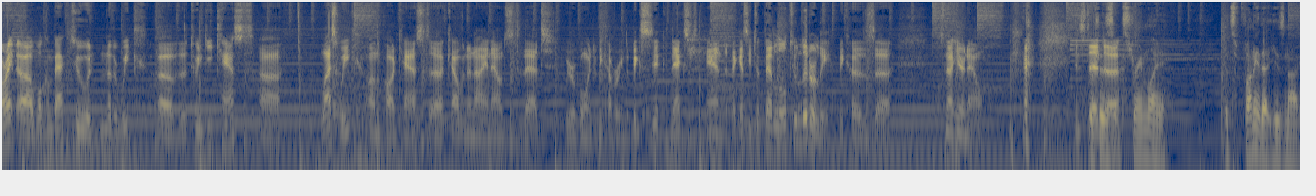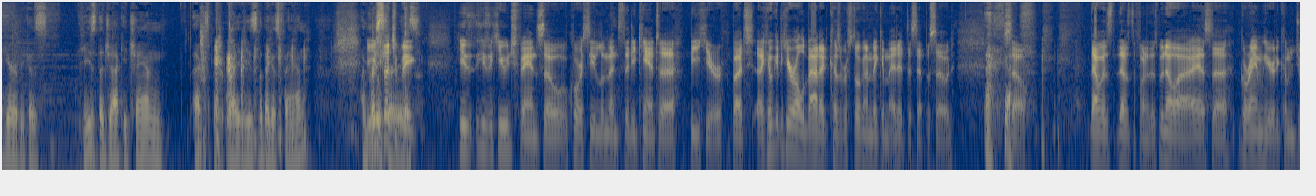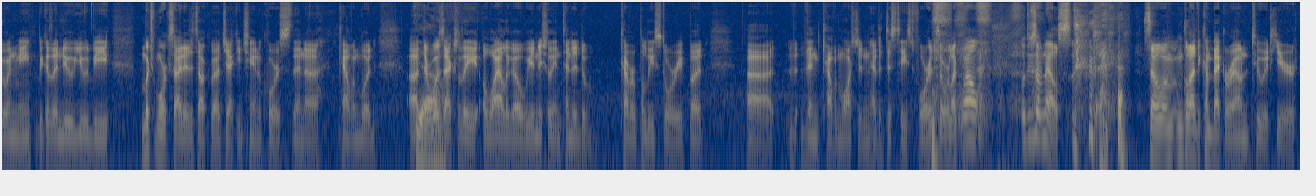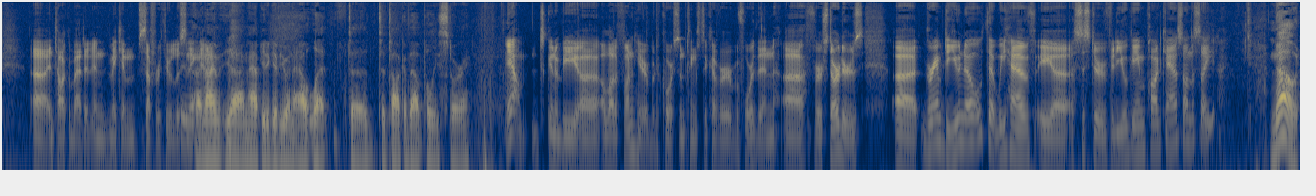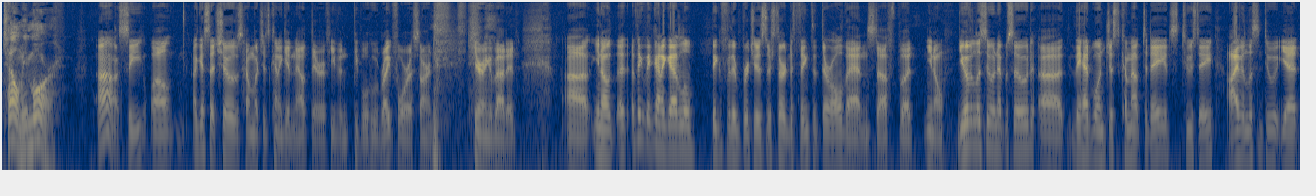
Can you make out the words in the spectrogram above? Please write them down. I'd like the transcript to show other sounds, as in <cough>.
All right, uh, welcome back to another week of the Twin Geek Cast. Uh, last week on the podcast, uh, Calvin and I announced that we were going to be covering the Big Sick next, and I guess he took that a little too literally because uh, he's not here now. <laughs> Instead, Which is uh, extremely. It's funny that he's not here because he's the Jackie Chan expert, <laughs> right? He's the biggest fan. I'm pretty he's such sure a big is. He's he's a huge fan so of course he laments that he can't uh, be here but uh, he'll get to hear all about it because we're still going to make him edit this episode <laughs> so <laughs> that was that was the fun of this but no uh, i asked uh, graham here to come join me because i knew you would be much more excited to talk about jackie chan of course than uh, calvin would uh, there was actually a while ago we initially intended to cover police story but uh, th- then Calvin watched it and had a distaste for it. So we're like, well, we'll do something else. <laughs> so I'm, I'm glad to come back around to it here uh, and talk about it and make him suffer through listening. And now. I'm yeah, I'm happy to give you an outlet to to talk about police story. Yeah, it's going to be uh, a lot of fun here, but of course, some things to cover before then. Uh, for starters, uh, Graham, do you know that we have a, uh, a sister video game podcast on the site? No, tell me more. Ah, see, well, I guess that shows how much it's kind of getting out there if even people who write for us aren't <laughs> hearing about it. Uh, you know, I, I think they kind of got a little big for their britches. They're starting to think that they're all that and stuff, but, you know, you haven't listened to an episode. Uh, they had one just come out today. It's Tuesday. I haven't listened to it yet.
